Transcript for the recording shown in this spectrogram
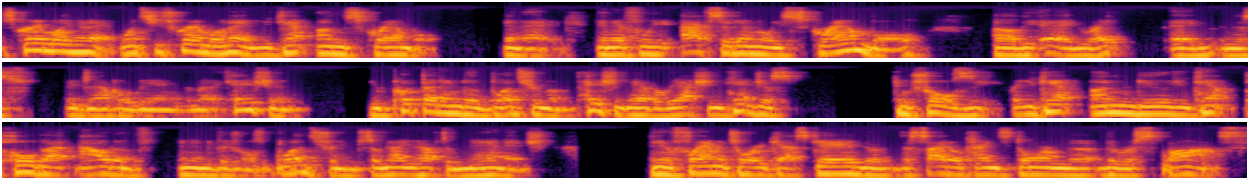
scrambling an egg. Once you scramble an egg, you can't unscramble an egg. And if we accidentally scramble uh, the egg, right? Egg in this example being the medication, you put that into the bloodstream of a patient, they have a reaction. You can't just control Z, but you can't undo, you can't pull that out of an individual's bloodstream. So now you have to manage the inflammatory cascade, the, the cytokine storm, the, the response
